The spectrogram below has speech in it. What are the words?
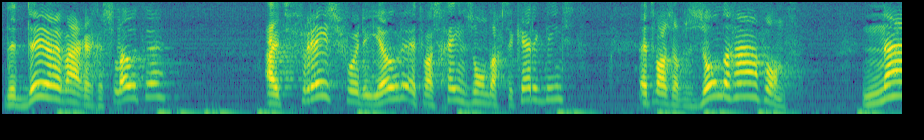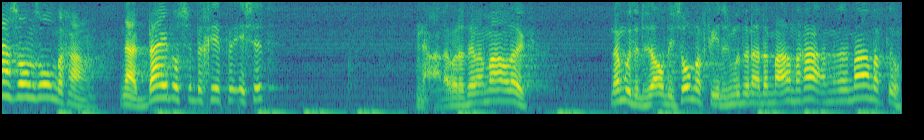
De deuren waren gesloten uit vrees voor de joden. Het was geen zondagse kerkdienst. Het was op zondagavond. Na zonsondergang. Naar bijbelse begrippen is het. Nou, dan wordt het helemaal leuk. Dan moeten dus al die zondagvierders moeten naar de maandag, naar de maandag toe.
